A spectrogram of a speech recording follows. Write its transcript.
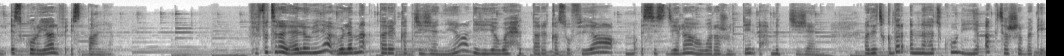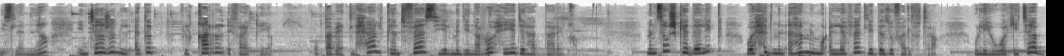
الإسكوريال في إسبانيا. في الفترة العلوية علماء الطريقة التيجانية اللي هي واحد طريقة صوفية مؤسس ديالها هو رجل الدين أحمد التيجاني. غادي تقدر أنها تكون هي أكثر شبكة إسلامية إنتاجا للأدب في القارة الإفريقية. وبطبيعة الحال كانت فاس هي المدينة الروحية ديال هذه الطريقة. منسوش كذلك واحد من أهم المؤلفات اللي دازو في هذه الفترة واللي هو كتاب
